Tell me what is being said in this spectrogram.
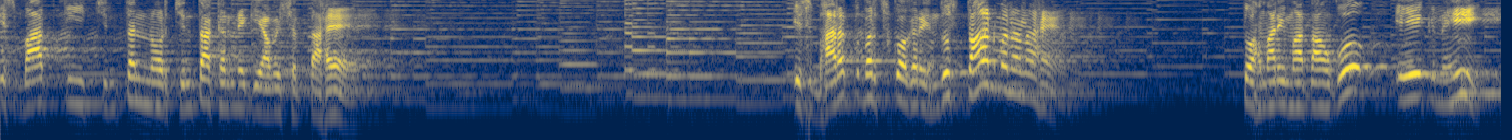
इस बात की चिंतन और चिंता करने की आवश्यकता है। इस भारतवर्ष को अगर हिंदुस्तान बनाना है तो हमारी माताओं को एक नहीं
